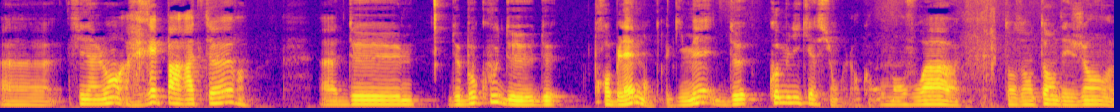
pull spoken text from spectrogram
euh, finalement réparateur de, beaucoup de, problèmes, entre guillemets, de communication. Alors on m'envoie de temps en temps des gens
